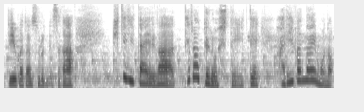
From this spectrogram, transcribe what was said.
っていう方をするんですが生地自体がテロテロしていて張りがないもの。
